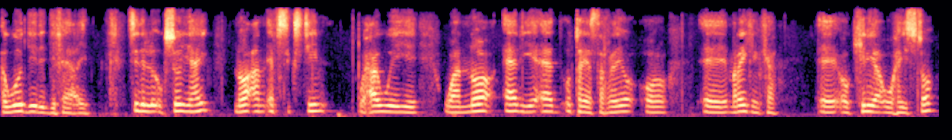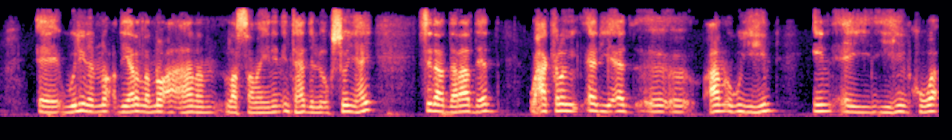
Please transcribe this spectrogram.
awoodeeda difaaceed. Sida la ogsoon yahay noocan f sixteen waxaa weeye waa nooc aada iyo aada u taya sareeyo oo maraykanka oo keliya uu haysto. Welina no diyaaradla nooca aanan la sameynin inta hadda la ogsoon yahay sidaa daraadeed waxaa kaloo aada iyo aada caan ugu yihiin in ay yihiin kuwa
